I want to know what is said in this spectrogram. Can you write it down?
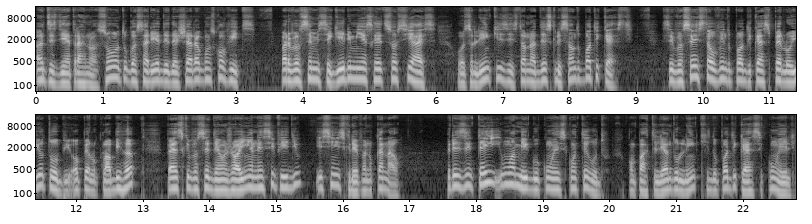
Antes de entrar no assunto, gostaria de deixar alguns convites para você me seguir em minhas redes sociais os links estão na descrição do podcast. Se você está ouvindo o podcast pelo YouTube ou pelo Clubhub, peço que você dê um joinha nesse vídeo e se inscreva no canal. Presentei um amigo com esse conteúdo, compartilhando o link do podcast com ele.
